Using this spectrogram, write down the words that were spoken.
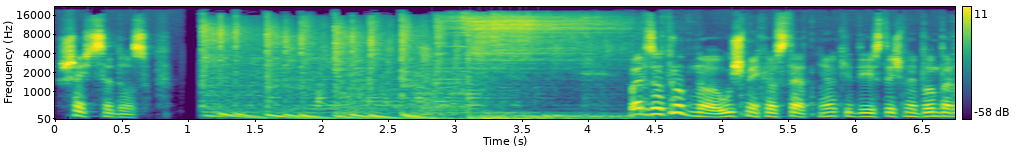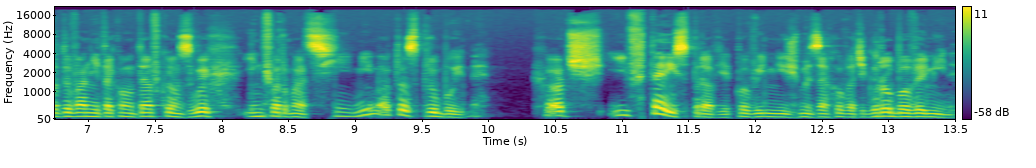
600 osób. Bardzo trudno uśmiech ostatnio, kiedy jesteśmy bombardowani taką dawką złych informacji, mimo to spróbujmy. Choć i w tej sprawie powinniśmy zachować grobowe miny.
